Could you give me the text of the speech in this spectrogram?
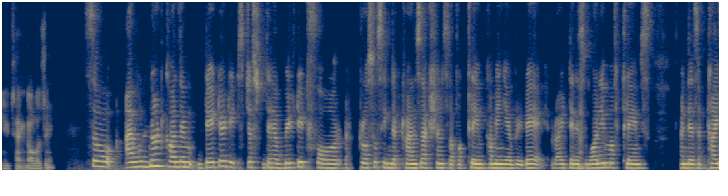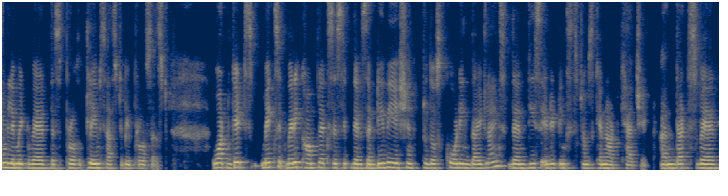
new technology. So I would not call them dated. It's just they have built it for processing the transactions of a claim coming every day, right? There is volume of claims and there's a time limit where this pro- claims has to be processed. What gets makes it very complex is if there is a deviation to those coding guidelines, then these editing systems cannot catch it. And that's where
